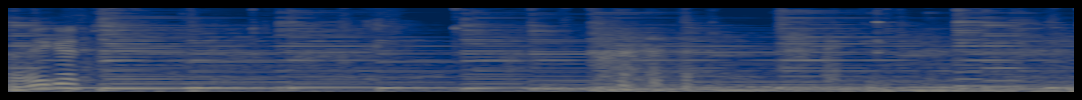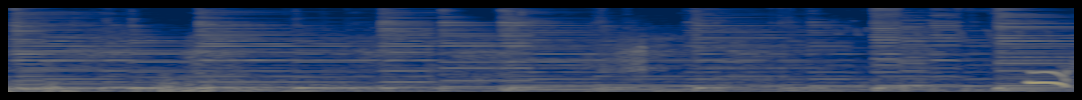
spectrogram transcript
Very good. Woo.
